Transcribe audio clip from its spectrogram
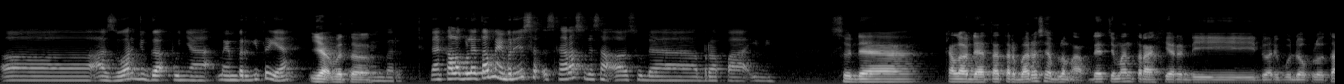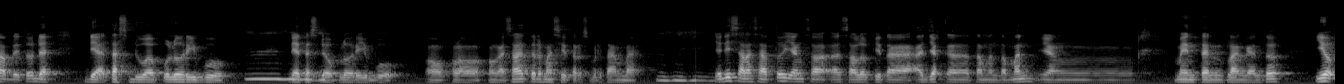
eh, Azwar juga punya member gitu ya, iya betul. Member. Dan kalau boleh tahu membernya se- sekarang sudah eh, sudah berapa ini? Sudah kalau data terbaru saya belum update, cuman terakhir di 2020 tuh update itu udah di atas 20.000 ribu, Hmm, di atas 20.000 ribu. Oh kalau kalau nggak salah itu masih terus bertambah. hmm, hmm. Jadi salah satu yang sel- eh, selalu kita ajak ke teman-teman yang maintain pelanggan tuh, yuk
